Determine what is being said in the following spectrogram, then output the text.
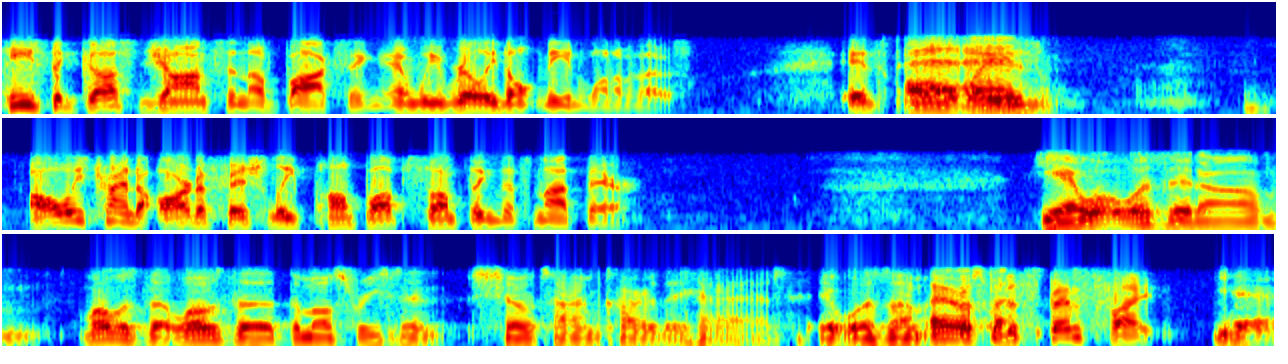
He's the Gus Johnson of boxing, and we really don't need one of those. It's always and- always trying to artificially pump up something that's not there. Yeah, what was it? Um, what was the what was the the most recent Showtime card they had? It was um Errol The, Spence. the Spence fight. Yeah,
